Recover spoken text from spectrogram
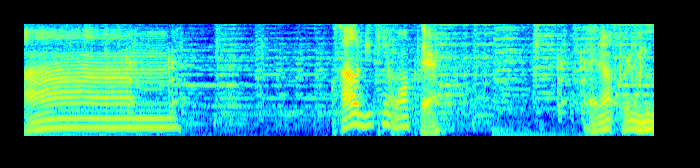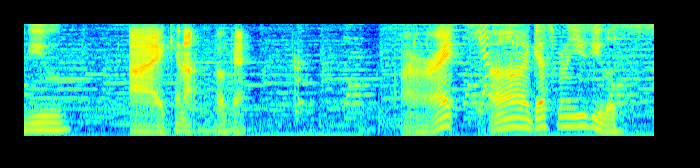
Um, Cloud, you can't walk there. You know, we're gonna move you. I cannot. Okay. All right. Uh, I guess we're gonna use Euless.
